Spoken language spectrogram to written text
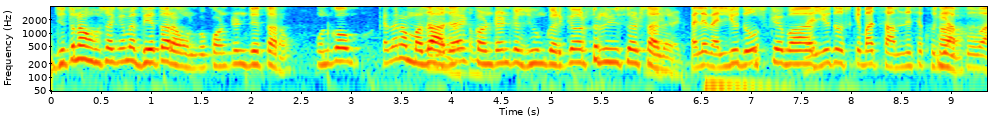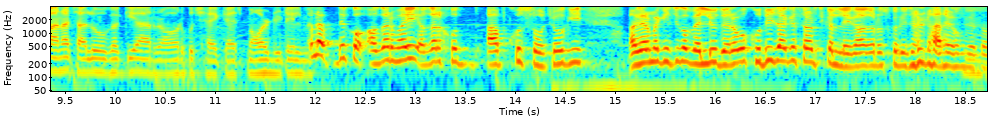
जितना हो सके मैं देता रहूँ उनको कंटेंट देता रहूँ। उनको कहते हैं ना मज़ा आ जाए कंटेंट कंज्यूम करके और फिर रिजल्ट्स आ जाए। पहले वैल्यू दो उसके बाद वैल्यू दो उसके बाद सामने से खुद ही हाँ। आपको आना चालू होगा कि यार और कुछ है क्या इसमें और डिटेल में? मतलब देखो अगर भाई अगर खुद आप खुद सोचो कि अगर मैं किसी को वैल्यू दे रहा हूँ वो खुद ही जाके सर्च कर लेगा अगर उसको रिज़ल्ट आ रहे होंगे तो।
